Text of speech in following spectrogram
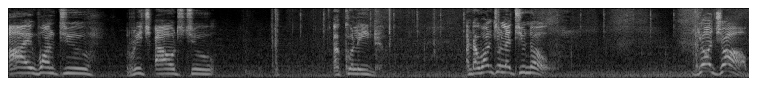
I want to reach out to a colleague and I want to let you know your job,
